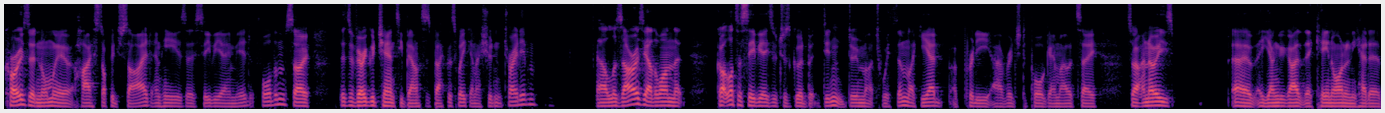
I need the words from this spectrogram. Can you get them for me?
Crows are normally a high stoppage side, and he is a CBA mid for them, so there's a very good chance he bounces back this week, and I shouldn't trade him. Uh, Lazaro is the other one that got lots of CBAs, which is good, but didn't do much with them. Like he had a pretty average to poor game, I would say. So I know he's a, a, younger guy that they're keen on, and he had a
